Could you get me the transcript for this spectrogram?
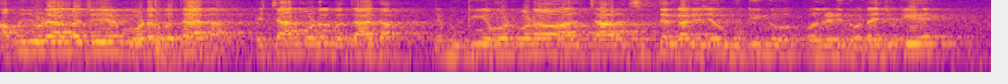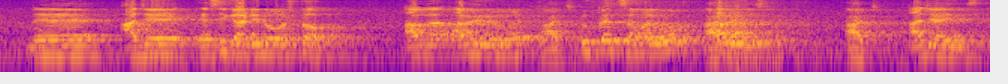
આપણી જોડે હાલ જે મોડલ બતાવ્યા હતા એ ચાર મોડલ બતાવ્યા હતા. ને બુકિંગ અમાઉન્ટ પણ હાલ ચાર સિત્તેર ગાડીઓ જેવું બુકિંગ ઓલરેડી નોંધાઈ ચૂકી છે. ને આજે એસી ગાડીનો સ્ટોક આવી રહ્યો હોય. ટૂંક જ સમયમાં આવી જશે. આજ. આજે આવી જશે.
